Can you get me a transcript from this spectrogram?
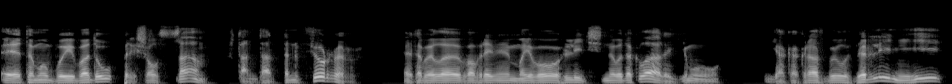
этому выводу пришел сам штандартенфюрер. Это было во время моего личного доклада ему. Я как раз был в Берлине и...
